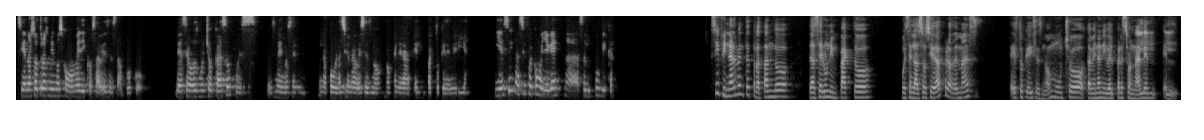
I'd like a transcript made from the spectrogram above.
si a nosotros mismos como médicos a veces tampoco le hacemos mucho caso, pues, pues menos en, la población a veces no, no genera el impacto que debería. Y así, así fue como llegué a salud pública. Sí, finalmente tratando de hacer un impacto pues en la sociedad, pero además esto que dices, ¿no? Mucho también a nivel personal el,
